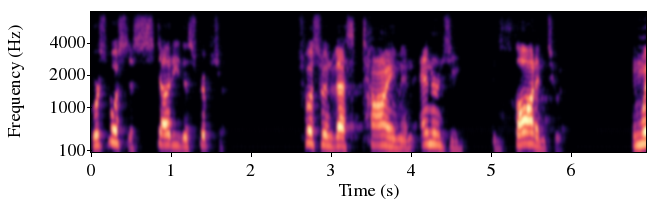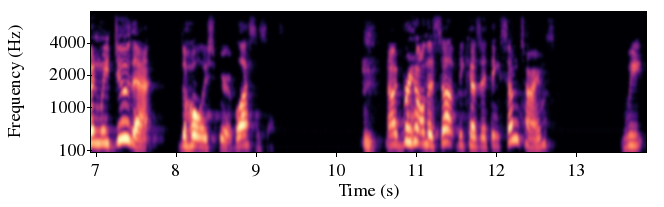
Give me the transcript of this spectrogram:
We're supposed to study the Scripture. We're supposed to invest time and energy and thought into it. And when we do that, the Holy Spirit blesses us. now, I bring all this up because I think sometimes we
